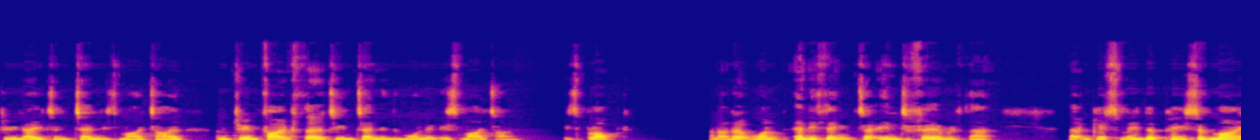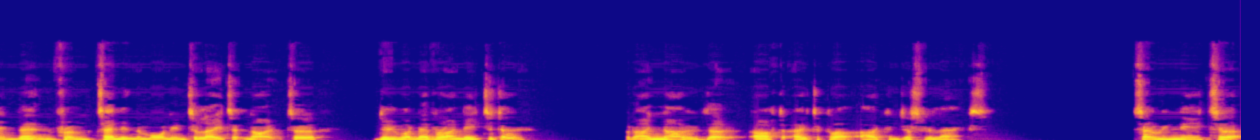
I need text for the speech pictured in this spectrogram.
between 8 and 10 is my time, and between 5.30 and 10 in the morning is my time. It's blocked and I don't want anything to interfere with that. That gives me the peace of mind then from 10 in the morning to late at night to do whatever I need to do. But I know that after 8 o'clock I can just relax. So we need to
